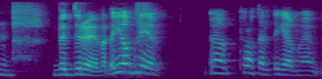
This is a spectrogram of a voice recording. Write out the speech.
mm. bedrövad. Och jag blev jag pratade lite grann med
